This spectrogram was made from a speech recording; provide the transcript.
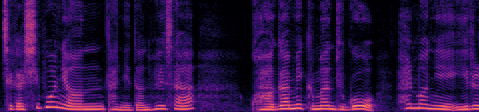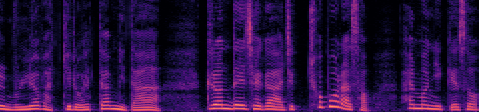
제가 15년 다니던 회사 과감히 그만두고 할머니의 일을 물려받기로 했답니다. 그런데 제가 아직 초보라서 할머니께서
